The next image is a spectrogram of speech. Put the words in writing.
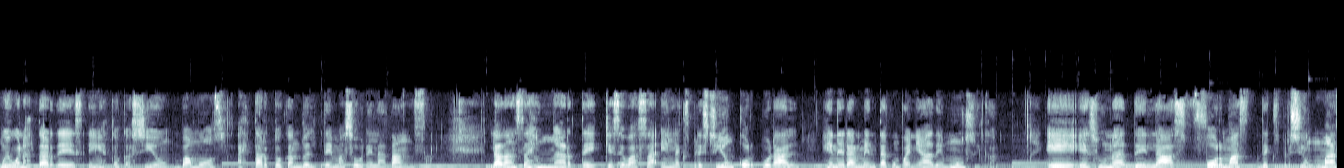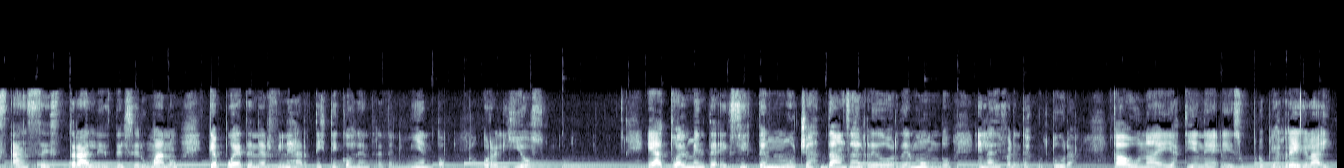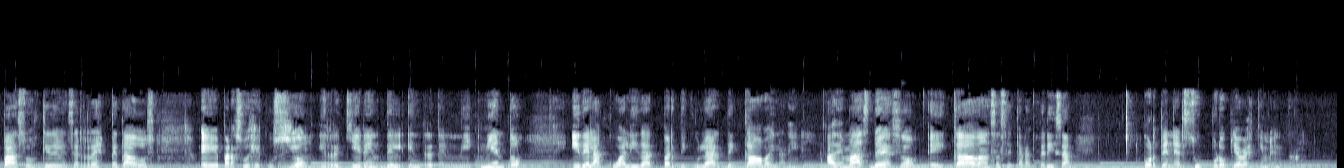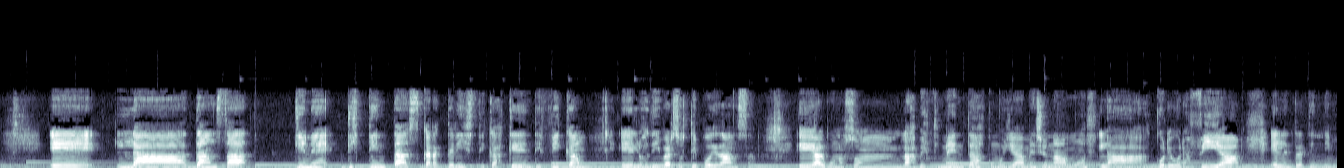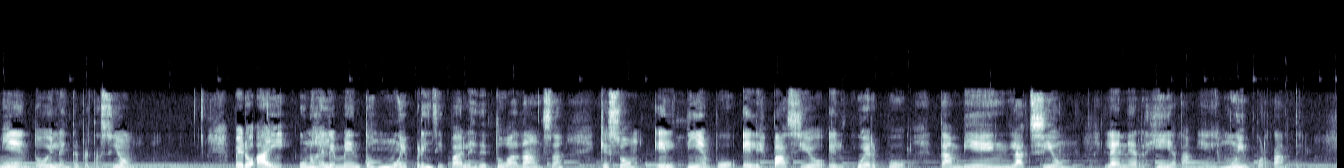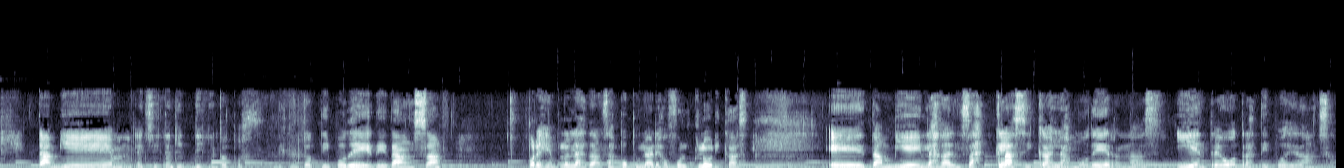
Muy buenas tardes, en esta ocasión vamos a estar tocando el tema sobre la danza. La danza es un arte que se basa en la expresión corporal, generalmente acompañada de música. Eh, es una de las formas de expresión más ancestrales del ser humano que puede tener fines artísticos de entretenimiento o religioso. Eh, actualmente existen muchas danzas alrededor del mundo en las diferentes culturas. Cada una de ellas tiene eh, sus propias reglas y pasos que deben ser respetados eh, para su ejecución y requieren del entretenimiento y de la cualidad particular de cada bailarín. Además de eso, cada danza se caracteriza por tener su propia vestimenta. la danza tiene distintas características que identifican eh, los diversos tipos de danza. Eh, algunos son las vestimentas, como ya mencionamos, la coreografía, el entretenimiento y la interpretación. Pero hay unos elementos muy principales de toda danza que son el tiempo, el espacio, el cuerpo, también la acción, la energía también es muy importante. También existen distintos, distintos tipos de, de danza, por ejemplo las danzas populares o folclóricas, eh, también las danzas clásicas, las modernas y entre otros tipos de danza.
